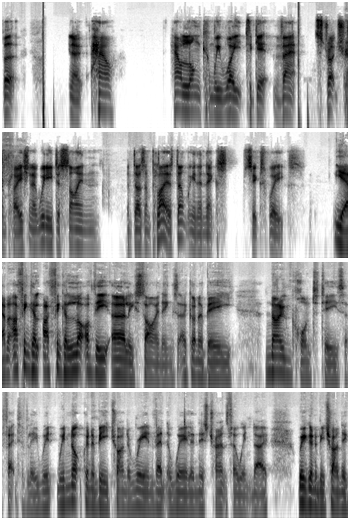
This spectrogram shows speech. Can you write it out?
But you know, how how long can we wait to get that structure in place? You know, we need to sign a dozen players, don't we, in the next six weeks? Yeah, and I think I think a lot of the early signings are going to be known quantities. Effectively, we, we're not going to be trying to reinvent the wheel in this transfer window. We're going to be trying to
